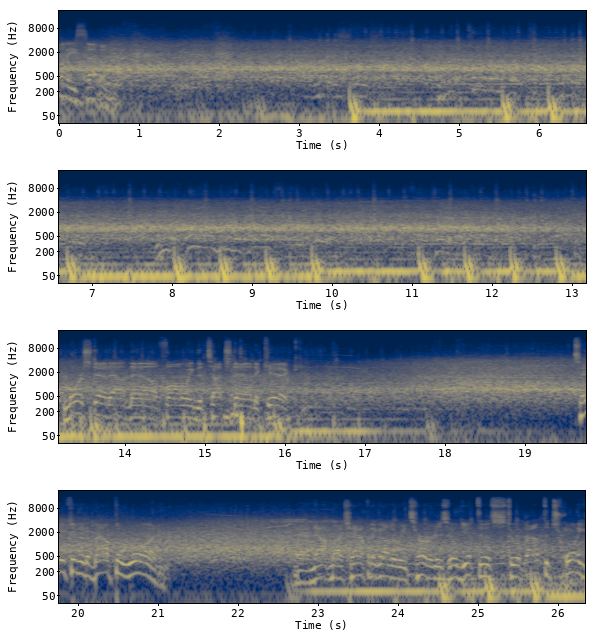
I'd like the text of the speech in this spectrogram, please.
27. Morstead out now following the touchdown to kick. Taking it about the one. And not much happening on the return as he'll get this to about the 23.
